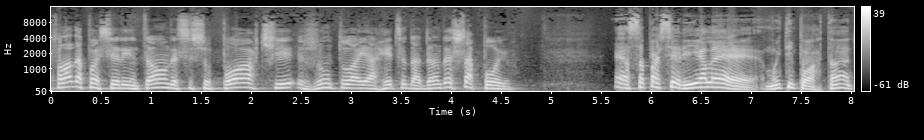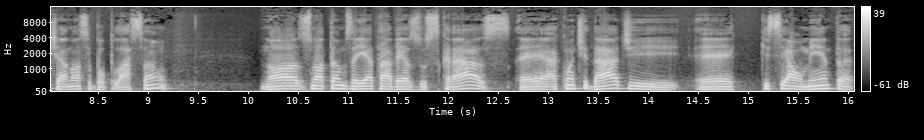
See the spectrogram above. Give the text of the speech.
Falar da parceria então, desse suporte junto aí à Rede Cidadã, desse apoio. Essa parceria ela é muito importante à nossa população. Nós notamos aí através dos CRAS é, a quantidade é, que se aumenta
